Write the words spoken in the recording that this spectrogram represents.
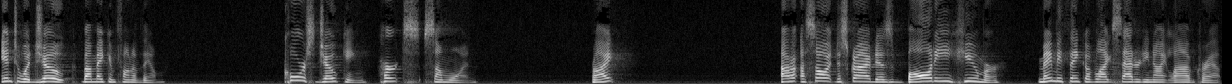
into a joke by making fun of them. Coarse joking hurts someone. Right? I, I, saw it described as bawdy humor. Made me think of like Saturday Night Live crap,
